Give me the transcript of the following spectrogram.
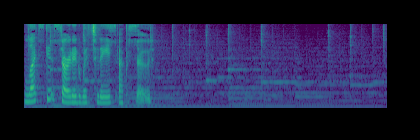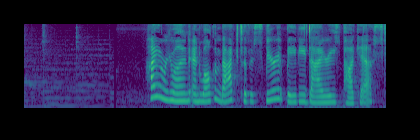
Let's get started with today's episode. Everyone, and welcome back to the Spirit Baby Diaries podcast.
